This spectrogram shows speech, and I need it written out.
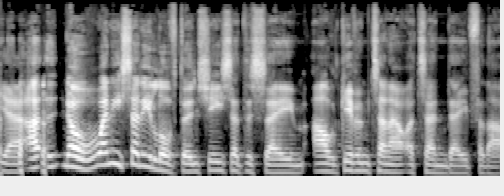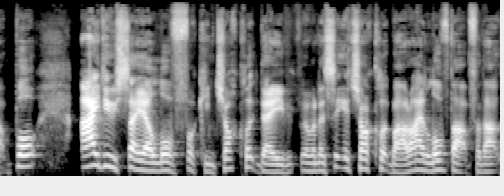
yeah. I, uh, no, when he said he loved her, and she said the same. I'll give him ten out of ten, Dave, for that. But I do say I love fucking chocolate, Dave. When I see a chocolate bar, I love that for that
